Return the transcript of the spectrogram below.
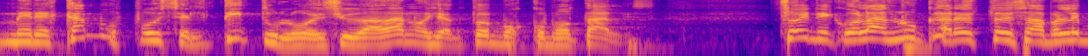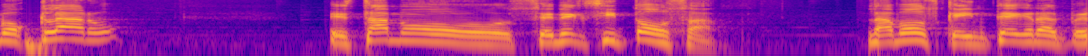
merezcamos pues el título de ciudadanos y actuemos como tales. Soy Nicolás Lúcar, esto es Hablemos Claro. Estamos en Exitosa, la voz que integra el Perú.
